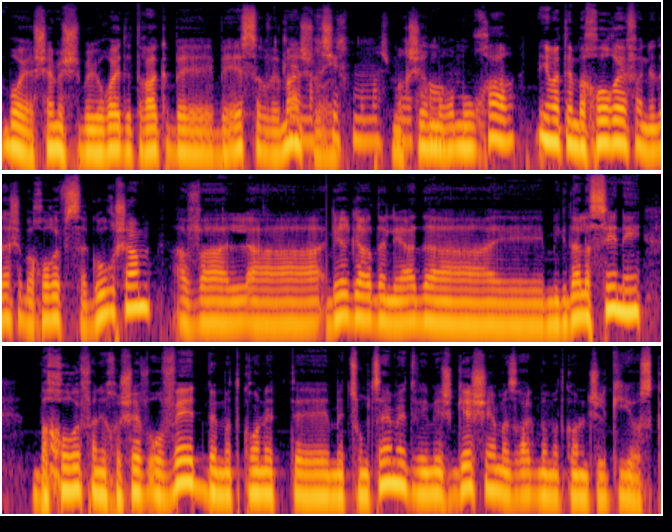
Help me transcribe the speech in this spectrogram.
בואי, השמש יורדת רק ב-10 ומשהו. כן, מחשיך ממש מכשיר מאוחר. מאוחר. אם אתם בחורף, אני יודע שבחורף סגור שם, אבל הביר גרדן ליד המגדל הסיני, בחורף אני חושב עובד במתכונת אה, מצומצמת, ואם יש גשם אז רק במתכונת של קיוסק.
